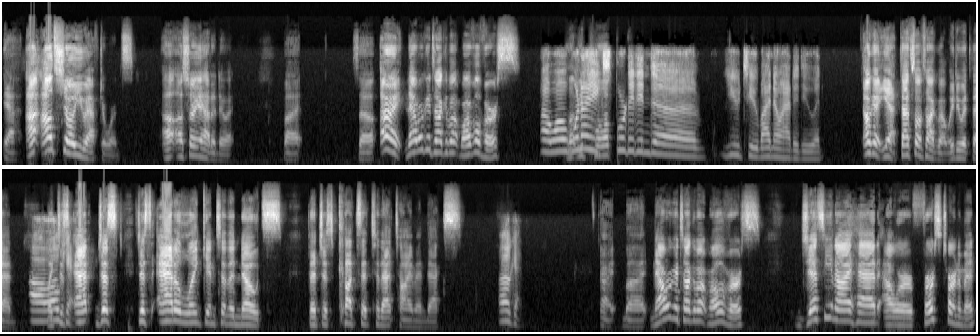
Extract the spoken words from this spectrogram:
Yeah, I- I'll show you afterwards. I'll-, I'll show you how to do it. But so, all right, now we're gonna talk about Marvel Verse. oh well, Let when I pull up- export it into YouTube, I know how to do it. Okay, yeah, that's what I'm talking about. We do it then. Oh, Like okay. just add just just add a link into the notes that just cuts it to that time index. okay. All right, but now we're going to talk about Marvel Verse. Jesse and I had our first tournament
